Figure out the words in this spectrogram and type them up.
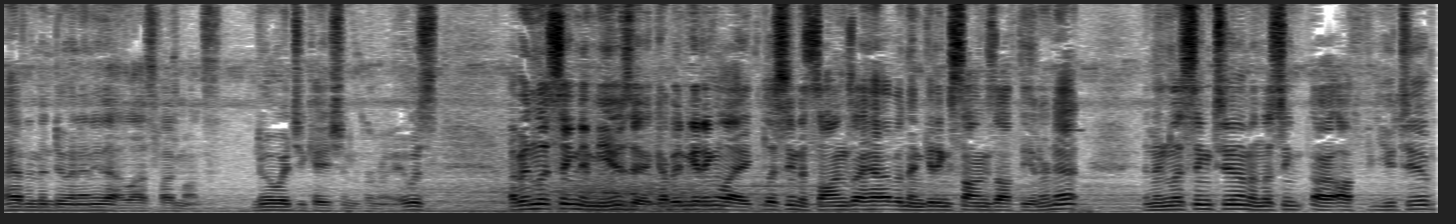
I haven't been doing any of that the last five months. No education for me. It was I've been listening to music. I've been getting like listening to songs I have, and then getting songs off the internet, and then listening to them and listening uh, off YouTube,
